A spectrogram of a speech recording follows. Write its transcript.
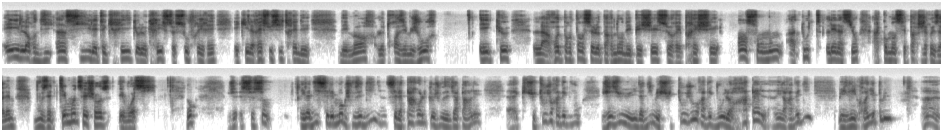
Et il leur dit, ainsi il est écrit que le Christ souffrirait et qu'il ressusciterait des, des morts le troisième jour, et que la repentance et le pardon des péchés seraient prêchés en son nom à toutes les nations, à commencer par Jérusalem. Vous êtes témoins de ces choses, et voici. Donc, ce sont il a dit, c'est les mots que je vous ai dit, hein, c'est les paroles que je vous ai déjà parlé, euh, je suis toujours avec vous. Jésus, il a dit, mais je suis toujours avec vous. Il leur rappelle, hein, il leur avait dit, mais il n'y croyait plus. Hein.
